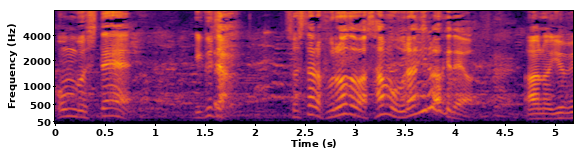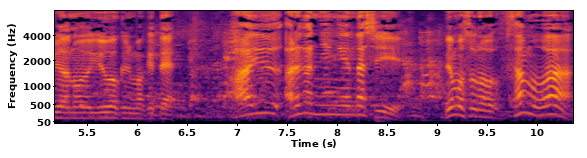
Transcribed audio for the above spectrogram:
おんぶして行くじゃん。そしたらフロドはサムを裏切るわけだよ、あの指輪の誘惑に負けて。ああいうあれが人間だしでもそのサムは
